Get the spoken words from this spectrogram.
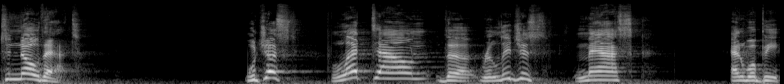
to know that. We'll just let down the religious mask and we'll be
